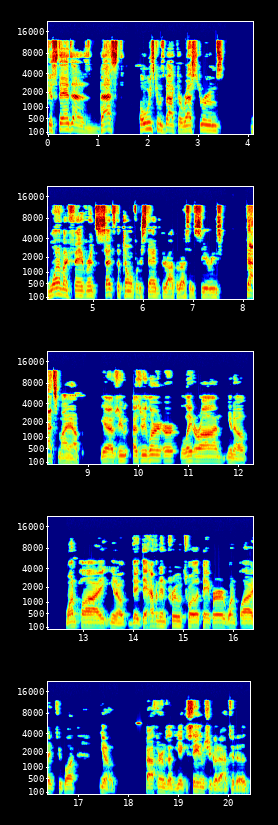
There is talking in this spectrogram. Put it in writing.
Costanza at his best. Always comes back to restrooms. One of my favorites. Sets the tone for costanza throughout the rest of the series. That's my up. Yeah as you as we learn er, later on you know one ply, you know, they, they haven't improved toilet paper, one ply, two ply, you know, bathrooms at the Yankee Stadium should go down to the,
